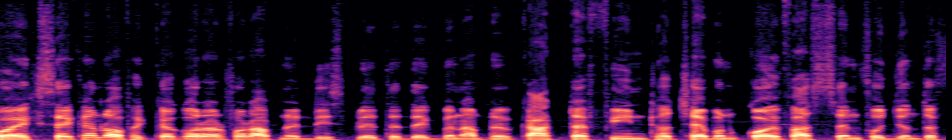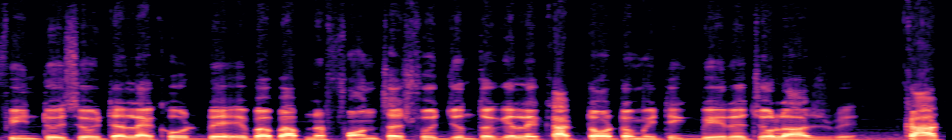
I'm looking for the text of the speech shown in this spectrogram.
কয়েক সেকেন্ড অপেক্ষা করার পর আপনার ডিসপ্লেতে দেখবেন আপনার কার্ডটা প্রিন্ট হচ্ছে এবং কয় পার্সেন্ট পর্যন্ত প্রিন্ট হয়েছে ওইটা লেখা উঠবে। এভাবে আপনার পঞ্চাশ পর্যন্ত গেলে কার্ডটা অটোমেটিক বেড়ে চলে আসবে। কার্ড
